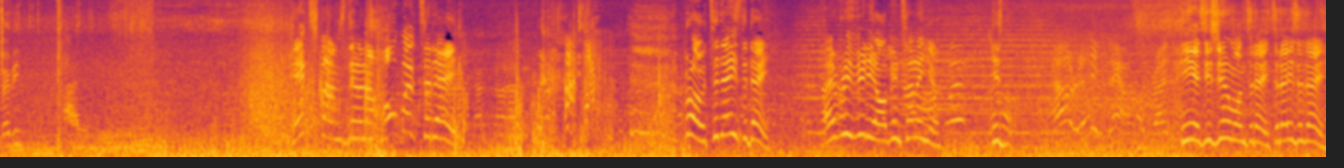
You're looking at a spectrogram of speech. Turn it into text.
up, baby? Hicks fam's doing a hot whip today. Bro, today's the day. Every video I've been telling you. He's, Oh, really? Damn, surprising. he is, he's doing one today. Today's the day.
